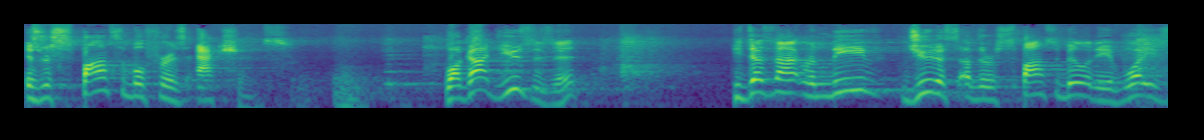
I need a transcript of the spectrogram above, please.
is responsible for his actions. While God uses it, he does not relieve Judas of the responsibility of what he's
